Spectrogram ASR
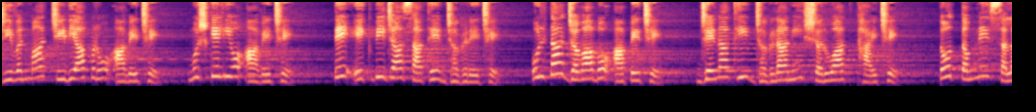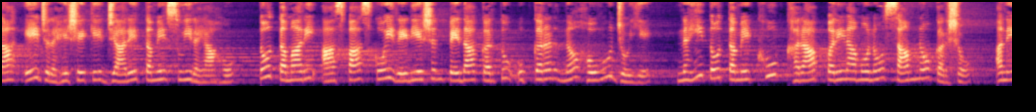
જીવનમાં ચીડિયાપણું આવે છે, મુશ્કેલીઓ આવે છે. તે એકબીજા સાથે ઝઘડે છે. ઉલટા જવાબો આપે છે. જેનાથી ઝઘડાની શરૂઆત થાય છે. તો તમને સલાહ એ જ રહેશે કે જ્યારે તમે સૂઈ રહ્યા હો, તો તમારી આસપાસ કોઈ રેડિયેશન પેદા કરતું ઉપકરણ ન હોવું જોઈએ. નહીં તો તમે ખૂબ ખરાબ પરિણામોનો સામનો કરશો અને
